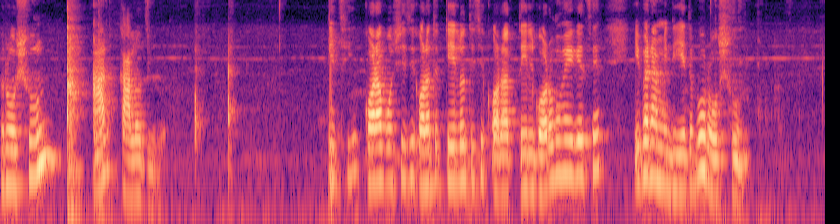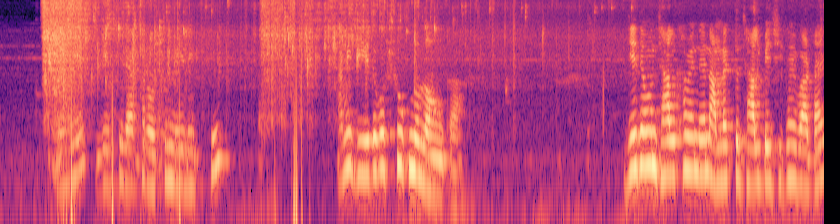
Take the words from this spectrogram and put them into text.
রসুন আর কালো জিরে। দিয়েছি, কড়া বসিয়েছি, কড়াতে তেলও দিয়েছি কড়ার তেল গরম হয়ে গেছে। এবার আমি দিয়ে দেবো রসুন। বেশি রাখা রসুন দিয়ে দিচ্ছি। আমি দিয়ে দেবো শুকনো লঙ্কা। যে যেমন ঝাল খাবেন দেন, আমরা একটু ঝাল বেশি খাই বাটায়,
